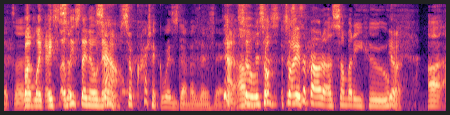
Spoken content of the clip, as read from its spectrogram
a- But like, I, at least I know so, now. Socratic wisdom, as they say. Yeah, Um, so- this so- is, so this is about uh, somebody who Yeah. Uh,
